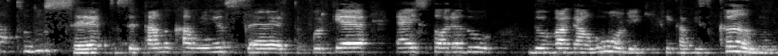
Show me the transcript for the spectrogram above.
tá tudo certo, você tá no caminho certo, porque é, é a história do, do vagalume que fica piscando.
